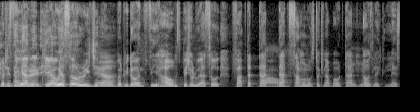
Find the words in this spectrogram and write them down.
but you see, That's we are the, yeah, we're so original, Yeah. but we don't see how special we are. So fact that that Wow. that someone was talking about that, I mm-hmm. was like, let's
